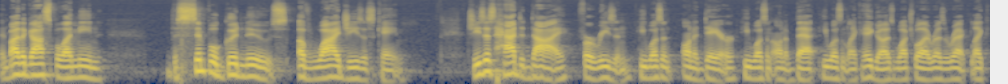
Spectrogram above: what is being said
And by the gospel, I mean the simple good news of why Jesus came. Jesus had to die for a reason. He wasn't on a dare, he wasn't on a bet. He wasn't like, hey guys, watch while I resurrect. Like,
